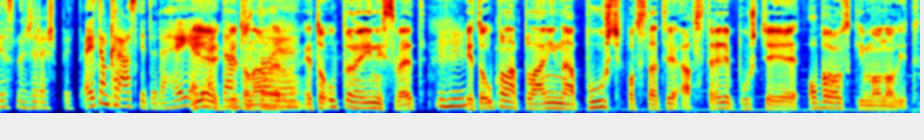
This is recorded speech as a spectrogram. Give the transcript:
Jasné, že rešpekt. A je tam krásne teda, hej? Aj, je, aj tam, je to nádherné. Je... je to úplne iný svet. Mm-hmm. Je to úplná planina, púšť v podstate a v strede púšte je obrovský monolit.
